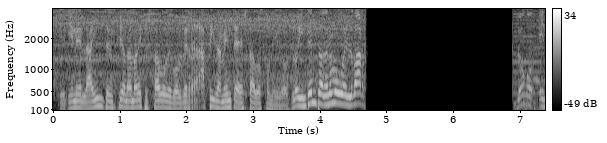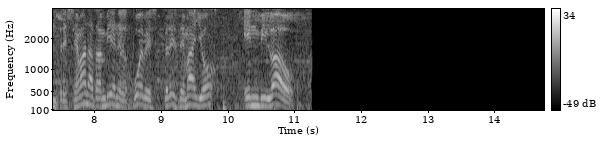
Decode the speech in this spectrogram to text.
que tiene la intención, ha manifestado, de volver rápidamente a Estados Unidos. Lo intenta de nuevo el Barça. Luego, entre semana también, el jueves 3 de mayo, en Bilbao.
